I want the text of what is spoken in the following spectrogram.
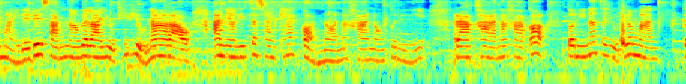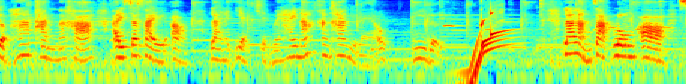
ไหมเลยด้วยซ้ำนะ เวลาอยู่ที่ผิวหน้าเรา อันนี้ยลิสจะใช้แค่ก่อนนอนนะคะ น้องตัวนี้ ราคานะคะก็ตัวนี้น่าจะอยู่ที่ประมาณเกือบ 5,000 นะคะอลิสจะใส่รายละเอียดเขียนไว้ให้นะข้างๆอยู่แล้ว นี่เลย แล้วหลังจากลงเซ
